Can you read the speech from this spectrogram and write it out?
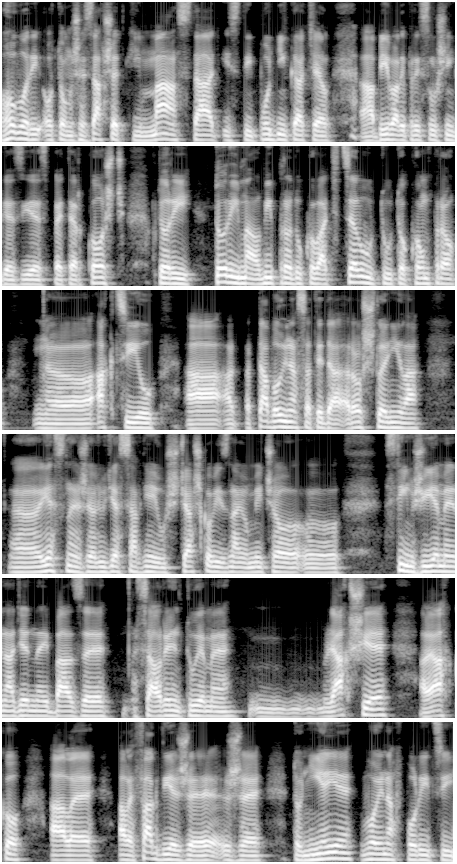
hovorí o tom, že za všetkým má stáť istý podnikateľ a bývalý príslušník SIS Peter Košč, ktorý, ktorý mal vyprodukovať celú túto kompro uh, akciu a, a tá vojna sa teda rozšlenila. Uh, jasné, že ľudia sa v nej už ťažko vyznajú. My, čo uh, s tým žijeme na dennej báze, sa orientujeme mm, ľahšie a ľahko, ale, ale fakt je, že, že to nie je vojna v polícii,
